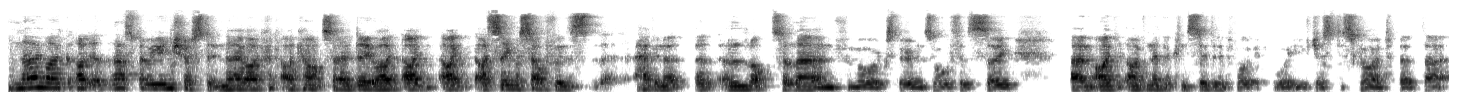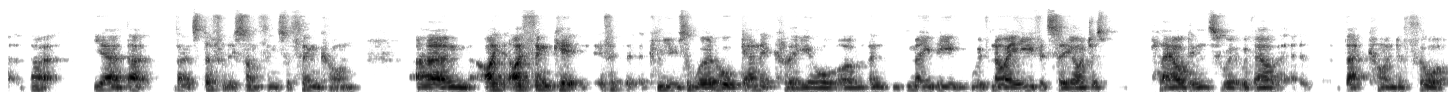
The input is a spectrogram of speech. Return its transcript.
No, I, I, that's very interesting. No, I, I can't say I do. I, I, I, see myself as having a, a, a lot to learn from more experienced authors. So um, I've, I've never considered what, what you've just described, but that, that, yeah, that, that's definitely something to think on. Um, I, I, think it, if it can use the word organically or, or and maybe with naivety, I just ploughed into it without that kind of thought.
